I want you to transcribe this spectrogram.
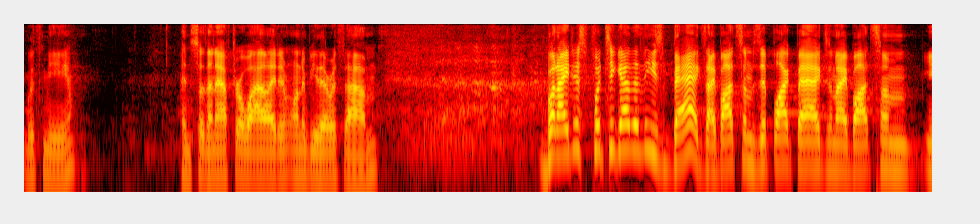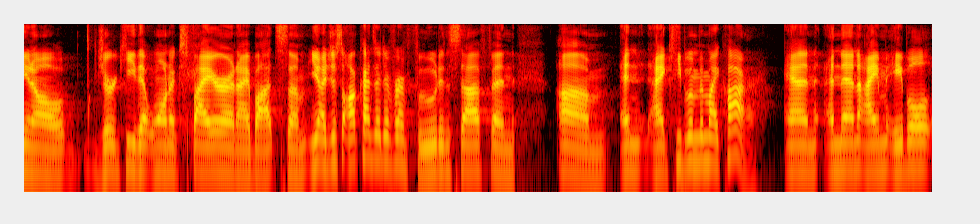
with me. And so then after a while, I didn't want to be there with them. But I just put together these bags. I bought some Ziploc bags, and I bought some, you know, jerky that won't expire, and I bought some, you know, just all kinds of different food and stuff. And, um, and I keep them in my car and and then i'm able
